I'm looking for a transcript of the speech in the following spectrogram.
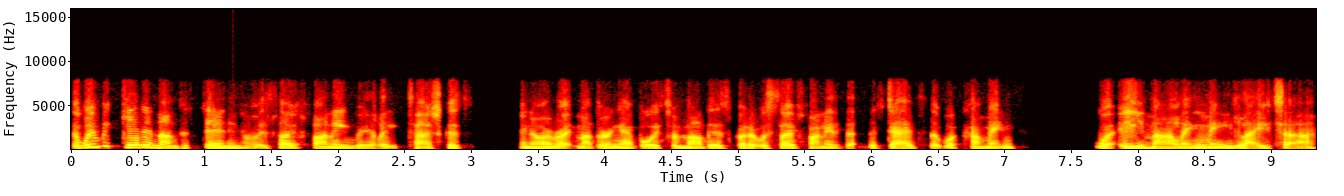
So when we get an understanding of it, it's so funny, really, Tash, because, you know, I wrote Mothering Our Boys for Mothers, but it was so funny that the dads that were coming were emailing me later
